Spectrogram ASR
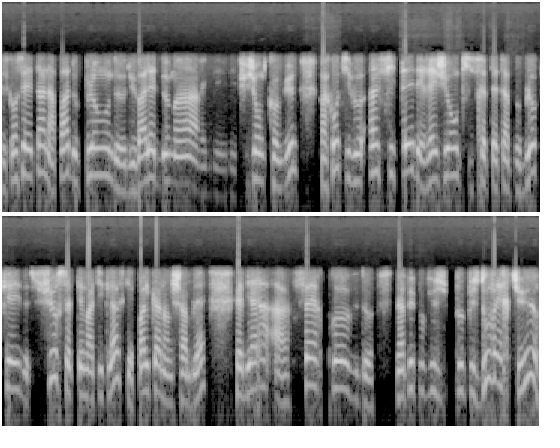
Et le Conseil d'État n'a pas de plan du Valais de demain avec des, des, fusions de communes. Par contre, il veut inciter des régions qui seraient peut-être un peu bloquées sur cette thématique-là, ce qui n'est pas le cas dans le Chablais, eh bien à faire preuve d'un peu plus d'ouverture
